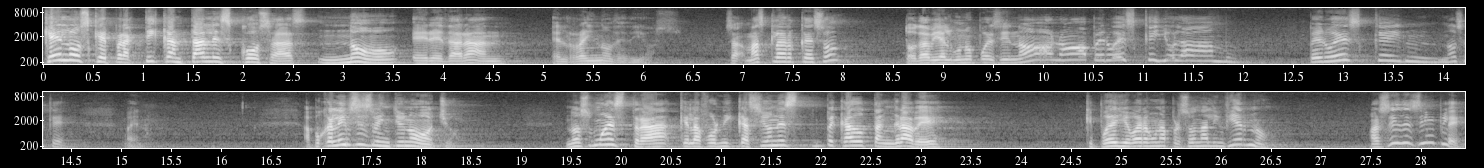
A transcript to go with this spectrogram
Que los que practican tales cosas no heredarán el reino de Dios. O sea, más claro que eso, Todavía alguno puede decir, no, no, pero es que yo la amo. Pero es que no sé qué. Bueno. Apocalipsis 21.8 nos muestra que la fornicación es un pecado tan grave que puede llevar a una persona al infierno. Así de simple.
